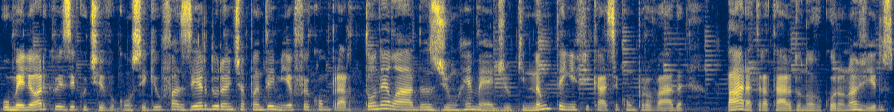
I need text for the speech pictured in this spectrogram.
o melhor que o executivo conseguiu fazer durante a pandemia foi comprar toneladas de um remédio que não tem eficácia comprovada para tratar do novo coronavírus,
